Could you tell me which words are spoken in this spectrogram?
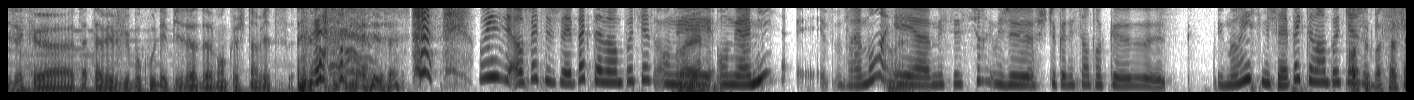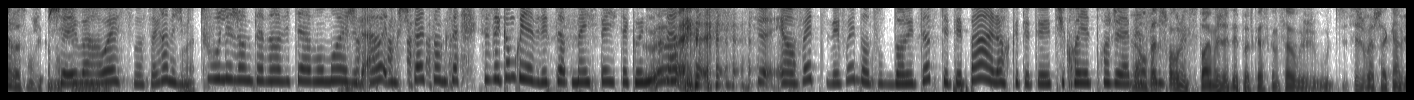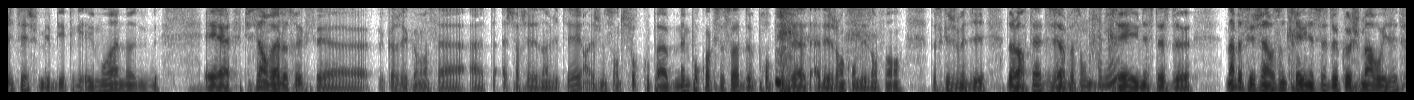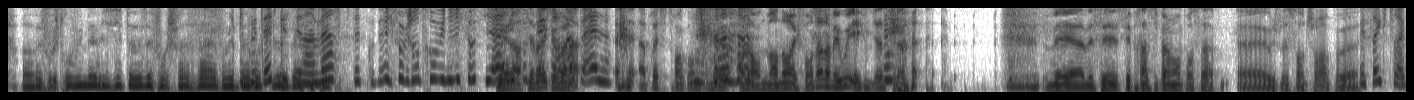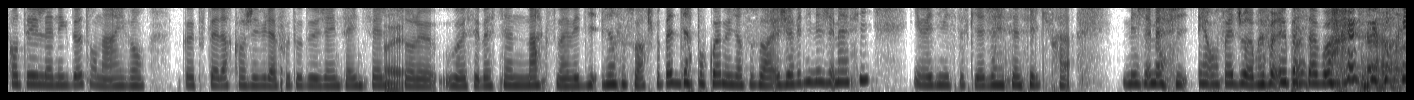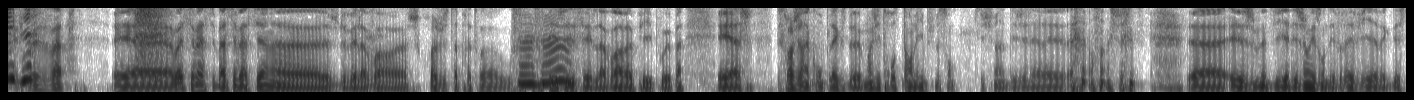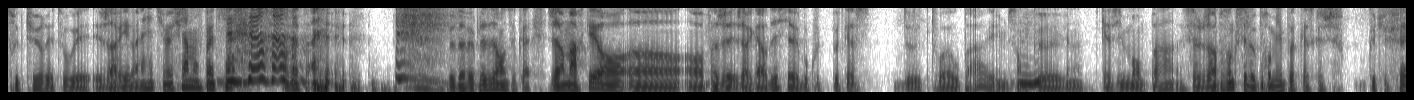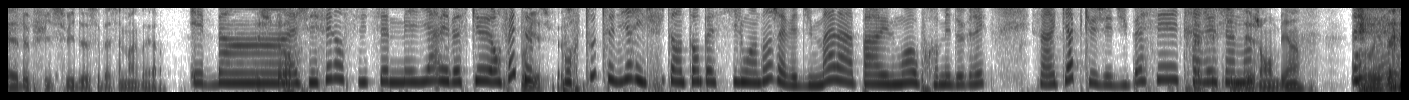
disais que euh, t'a- t'avais vu beaucoup d'épisodes avant que je t'invite. Oui, en fait, je savais pas que tu avais un podcast. On Ouais. est, on est amis, euh, vraiment. Ouais. Et euh, mais c'est sûr, je, je te connaissais en tant que euh, humoriste, mais je savais pas que tu avais un Oh, podcast. c'est bah, assez récent, j'ai je commencé. suis allée voir ouais, sur ton Instagram et j'ai Ouais. vu tous les gens que tu avais invités avant moi. Et j'ai fait, ah ouais, donc je suis pas tant que ça. Ça, c'est comme quand il y avait des top MySpace, t'as connu Ouais, ça ouais. Et en fait, des fois, dans, ton- dans les tops, t'étais pas alors que t'étais, tu croyais être proche de la Mais en fait, je crois qu'on est tous pareils. Moi, j'ai des podcasts comme ça où, je, où, tu sais, je vois chaque invité. Je fais, mais, mais- et moi, non. Et euh, tu sais, en vrai, le truc, c'est euh, quand j'ai commencé à, à- à chercher les invités, je me sens toujours coupable, même pour quoi que ce soit, de proposer à, à des gens qui ont des enfants, parce que je me dis, dans leur tête, j'ai l'impression de bien. créer une espèce de, non, parce que j'ai l'impression de créer une espèce de cauchemar où ils disent, oh, il faut que je trouve une babysitteuse, il faut que je fasse ça, il faut que je. Peut-être que c'est l'inverse. Peut-être qu'on il faut que je retrouve une vie sociale. Oui, il alors, faut c'est que que voilà. m'appellent. Après, tu te rends compte qu'en leur demandant, ils font non, non, mais oui, bien sûr. mais euh, mais c'est principalement pour ça euh, où je me sens toujours un peu. euh, Mais c'est vrai que je te racontais l'anecdote en arrivant. Quand, tout à l'heure, quand j'ai vu la photo de Jane Seinfeld Ouais. sur le, où euh, Sébastien Marx m'avait dit Viens ce soir. Je peux pas te dire pourquoi, mais viens ce soir. Et je lui avais dit Mais j'ai ma fille. Il m'avait dit Mais c'est parce qu'il y a Jerry Seinfeld qui sera là. Mais j'ai ma fille. Et en fait, j'aurais préféré pas savoir. c'est horrible. Et euh, ouais, Sébastien, bah, Sébastien euh, je devais l'avoir, euh, je crois, juste après toi. Ou... Mhm. et j'ai essayé de l'avoir et puis il pouvait pas. Et euh, je, je crois que j'ai un complexe de. Moi, j'ai trop de temps libre. Je me sens, si je suis un dégénéré. Euh, et je me dis, il y a des gens, ils ont des vraies vies avec des structures et tout. Et, et j'arrive. Ah, tu veux faire mon podcast? Mais ça fait plaisir en tout cas. J'ai remarqué, en, en- en- enfin, j'ai regardé s'il y avait beaucoup de podcasts de toi ou pas. Et il me semble Mhm. qu'il y en a quasiment pas. J'ai l'impression que c'est le premier podcast que, je- que tu fais depuis celui de Sébastien Marc d'ailleurs. Je ben, j'ai fait dans celui de Melia. Mais parce que, en fait, Oui, pour aussi. tout te dire, il fut un temps pas si lointain. J'avais du mal à parler de moi au premier degré. C'est un cap que j'ai dû passer très Bah, c'est le signe récemment. des gens bien.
